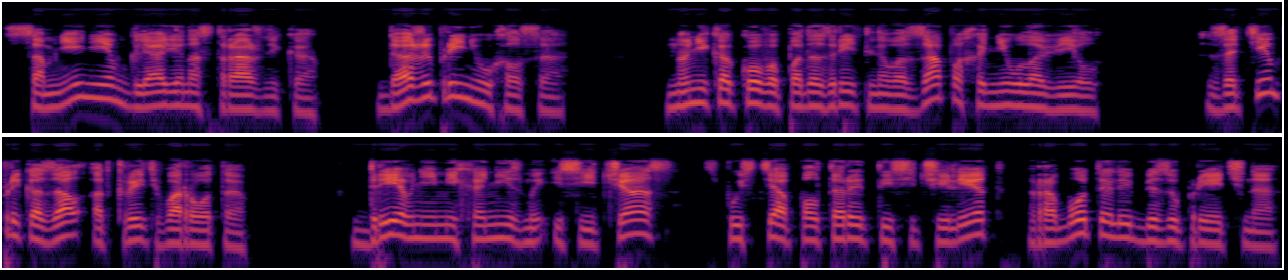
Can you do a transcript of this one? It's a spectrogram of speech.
с сомнением глядя на стражника. Даже принюхался, но никакого подозрительного запаха не уловил. Затем приказал открыть ворота. Древние механизмы и сейчас, спустя полторы тысячи лет работали безупречно.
